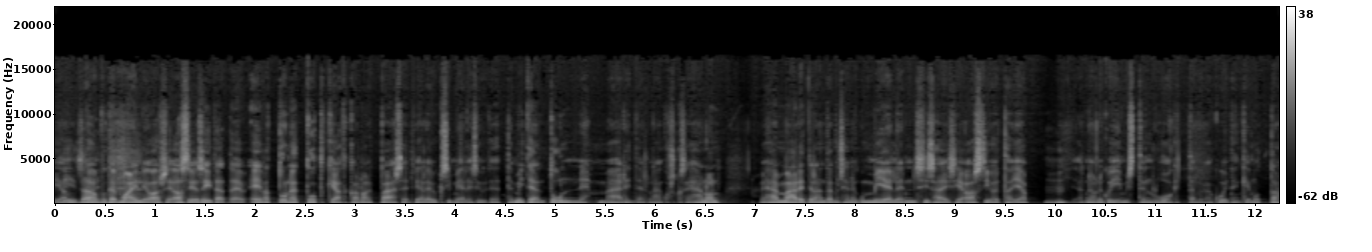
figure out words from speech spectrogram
Ja niin, tämä on muuten mainio asia, asia siitä, että eivät tunne tutkijatkaan ole päässeet vielä yksimielisyyteen, että miten tunne määritellään, koska sehän on, mehän määritellään tämmöisiä niin kuin mielen sisäisiä asioita ja, mm. ja ne on niin kuin ihmisten luokitteluja kuitenkin, mutta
